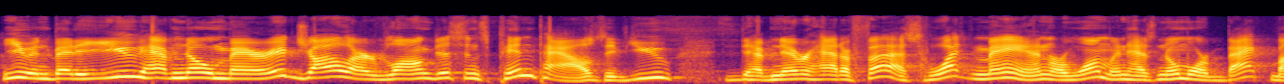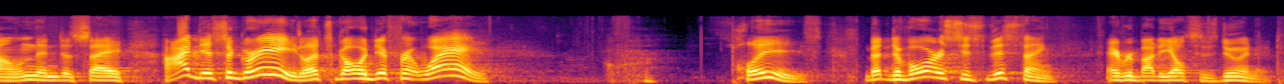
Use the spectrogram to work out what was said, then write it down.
You and Betty, you have no marriage. Y'all are long distance pen pals. If you have never had a fuss, what man or woman has no more backbone than to say, I disagree, let's go a different way? Please. But divorce is this thing. Everybody else is doing it.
